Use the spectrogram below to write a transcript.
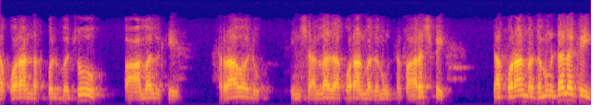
دا قران د خپل بچو په عمل کې راولو ان شاء الله دا قران به زموږ سفارش کوي دا قران به زموږ ډله کوي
